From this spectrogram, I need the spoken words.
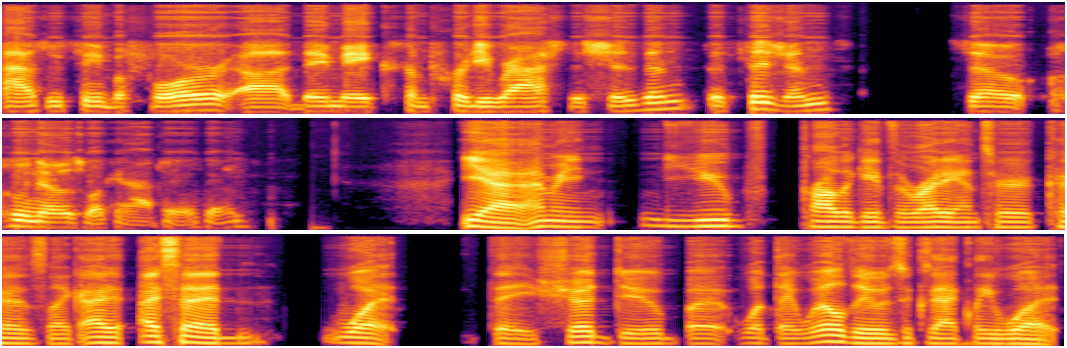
as we've seen before, uh, they make some pretty rash decision, decisions so who knows what can happen with them? Yeah, I mean, you probably gave the right answer because, like, I I said what they should do, but what they will do is exactly what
